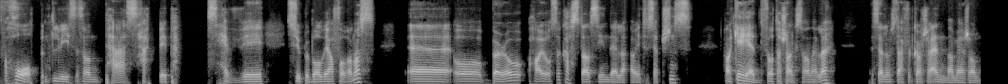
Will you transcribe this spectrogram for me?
Forhåpentligvis en sånn pass-happy, pass-heavy Superbowl vi har foran oss. Eh, og Burrow har jo også kasta sin del av interceptions. Han er ikke redd for å ta sjanser, han heller. Selv om Stafford kanskje er enda mer sånn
